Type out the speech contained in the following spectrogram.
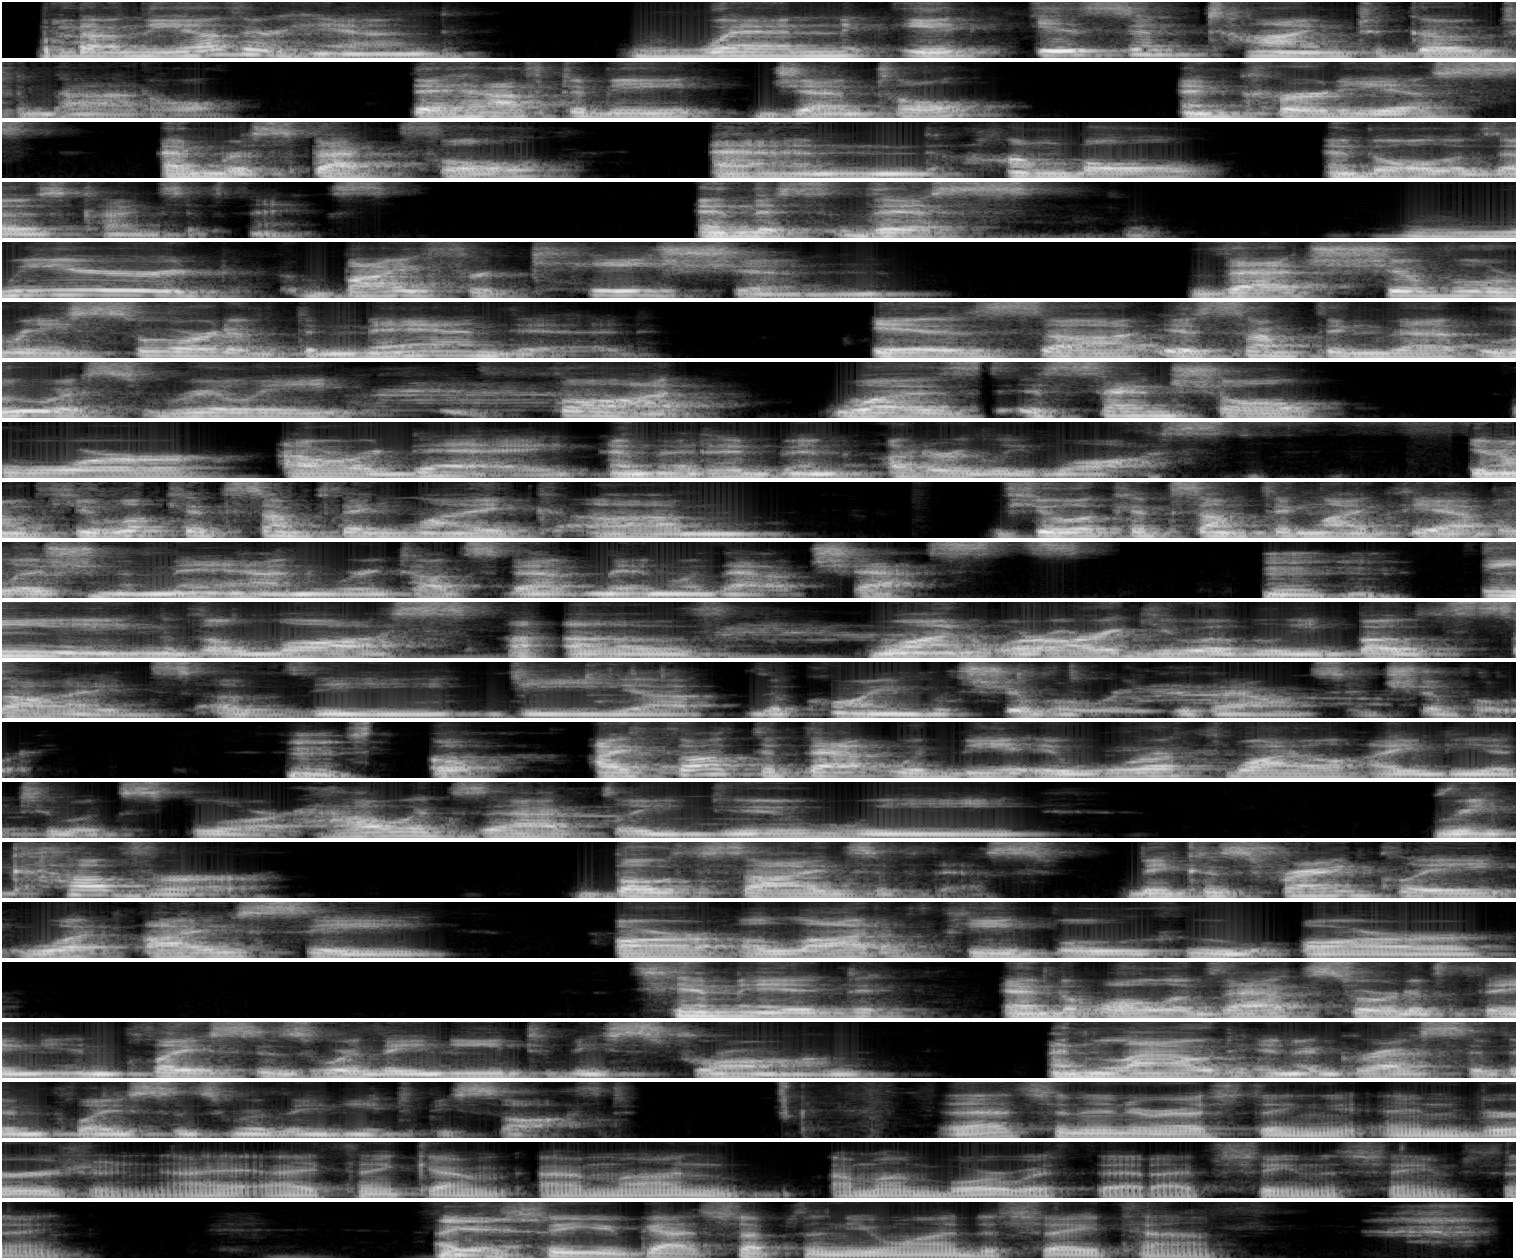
But on the other hand, when it isn't time to go to battle, they have to be gentle and courteous and respectful and humble and all of those kinds of things. And this, this weird bifurcation that chivalry sort of demanded is uh, is something that Lewis really thought was essential for our day and that had been utterly lost. You know, if you look at something like um, if you look at something like the abolition of man, where he talks about men without chests, mm-hmm. seeing the loss of one or arguably both sides of the the uh, the coin with chivalry, the balance in chivalry. Hmm. So I thought that that would be a worthwhile idea to explore. How exactly do we recover both sides of this? Because frankly, what I see are a lot of people who are timid and all of that sort of thing in places where they need to be strong and loud and aggressive in places where they need to be soft. That's an interesting inversion. I, I think I'm I'm on I'm on board with that. I've seen the same thing. I yeah. can see you've got something you wanted to say, Tom.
